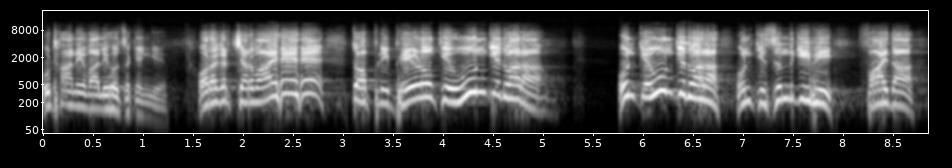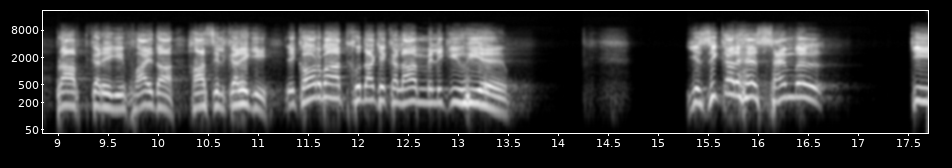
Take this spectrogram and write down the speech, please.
उठाने वाले हो सकेंगे। और अगर चरवाहे हैं तो अपनी भेड़ों के ऊन के द्वारा, उनके ऊन के द्वारा उनकी ज़िंदगी भी फ़ायदा प्राप्त करेगी, फ़ायदा हासिल करेगी। एक और बात खुदा के कलाम में लिखी हुई है। यह ज़िक्र है सैम्बल की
